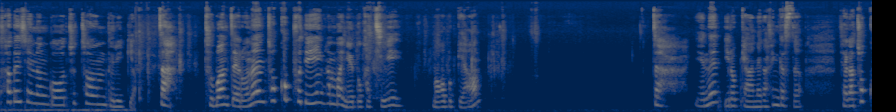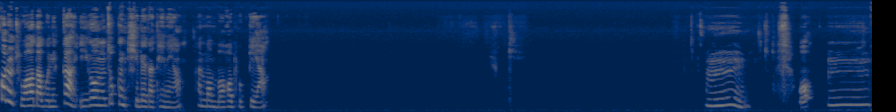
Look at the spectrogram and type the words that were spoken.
사드시는 거 추천드릴게요. 자, 두 번째로는 초코 푸딩 한번 얘도 같이 먹어볼게요. 자, 얘는 이렇게 안에가 생겼어요. 제가 초코를 좋아하다 보니까 이거는 조금 기대가 되네요. 한번 먹어볼게요. 음, 어, 음,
